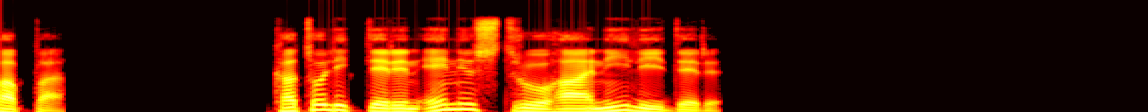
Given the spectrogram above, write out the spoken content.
Papa. Katoliklerin en üst ruhani lideri.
